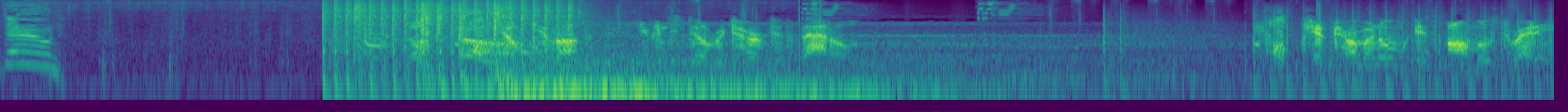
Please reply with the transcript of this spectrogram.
Down. Don't give up. You can still return to the battle. Chip terminal is almost ready.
